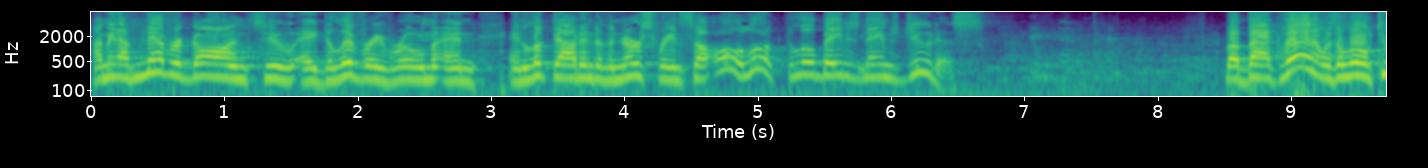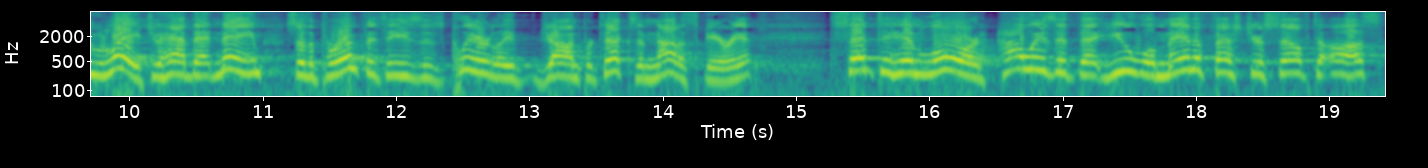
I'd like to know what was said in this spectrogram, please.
I mean, I've never gone to a delivery room and, and looked out into the nursery and saw, oh, look, the little baby's name's Judas. But back then it was a little too late. You had that name, so the parentheses is clearly John protects him, not Iscariot. Said to him, Lord, how is it that you will manifest yourself to us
